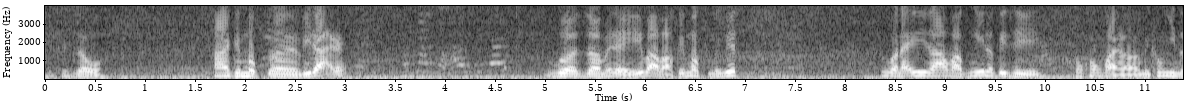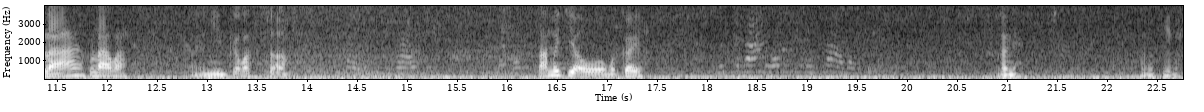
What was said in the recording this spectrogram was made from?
Có cái dâu à? hai cái mộc ờ, vĩ đại đấy. Vừa giờ mới để ý bà bảo cái mộc mới biết. Chứ vừa nãy đi lao vào cũng nghĩ là cái gì. Không không phải là mình không nhìn lá cứ lao vào. Nhìn các bác sợ. 80 triệu một cây đây này. Nhìn này.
